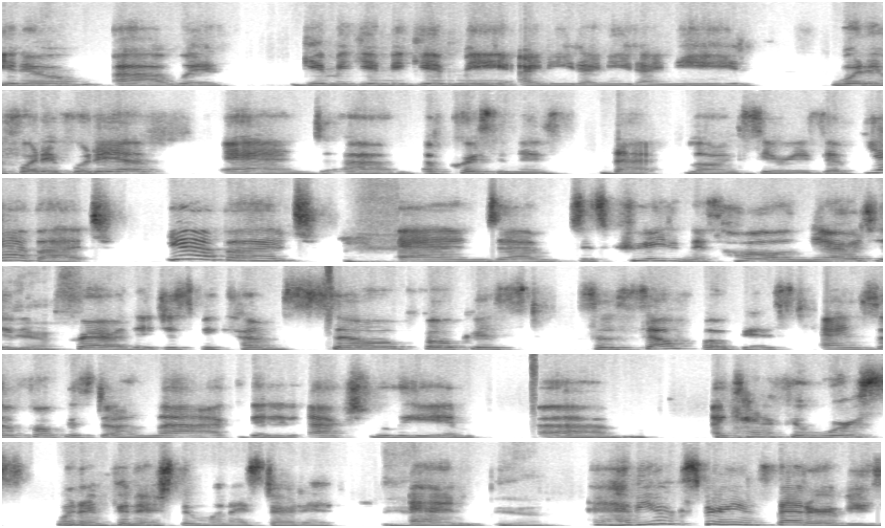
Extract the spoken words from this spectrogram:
you know, uh, with give me, give me, give me. I need, I need, I need. What if, what if, what if? And um, of course, then there's that long series of yeah, but yeah, but, and um, just creating this whole narrative yes. in prayer that just becomes so focused, so self focused, and so focused on lack that it actually um, I kind of feel worse when I'm finished than when I started. Yeah, and yeah. have you experienced that, or have you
